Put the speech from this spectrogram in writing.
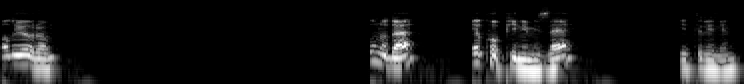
alıyorum. Bunu da eko pinimize getirelim.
